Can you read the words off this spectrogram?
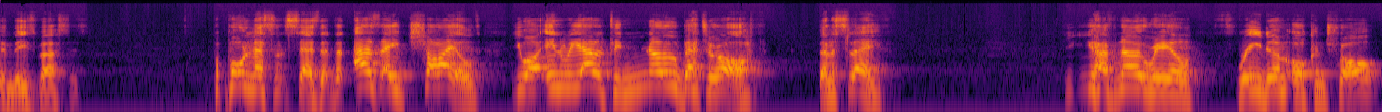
in these verses. Paul, in essence, says that, that as a child, you are in reality no better off than a slave. You have no real freedom or control.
